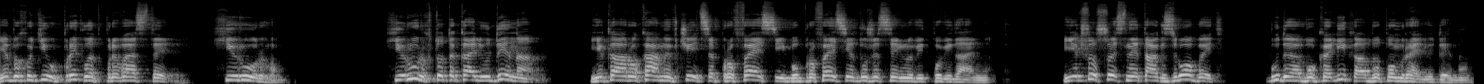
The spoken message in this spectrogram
Я би хотів приклад привести хірурга. Хірург то така людина, яка роками вчиться професії, бо професія дуже сильно відповідальна. І якщо щось не так зробить, буде або каліка, або помре людина.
